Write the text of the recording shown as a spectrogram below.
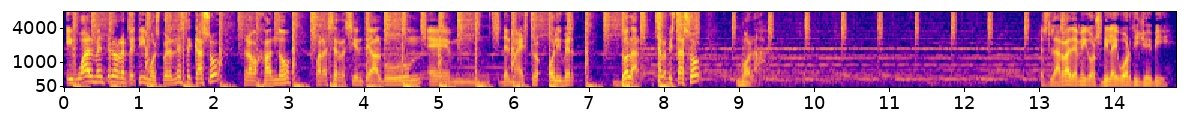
Igualmente lo repetimos, pero en este caso trabajando para ese reciente álbum em, del maestro Oliver Dollar. Un vistazo, mola. Es la radio, amigos, Billy Ward DJB.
